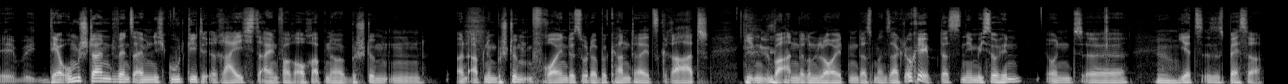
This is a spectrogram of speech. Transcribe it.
der Umstand, wenn es einem nicht gut geht, reicht einfach auch ab einer bestimmten an, ab einem bestimmten Freundes- oder Bekanntheitsgrad gegenüber anderen Leuten, dass man sagt, okay, das nehme ich so hin und äh, ja. jetzt ist es besser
